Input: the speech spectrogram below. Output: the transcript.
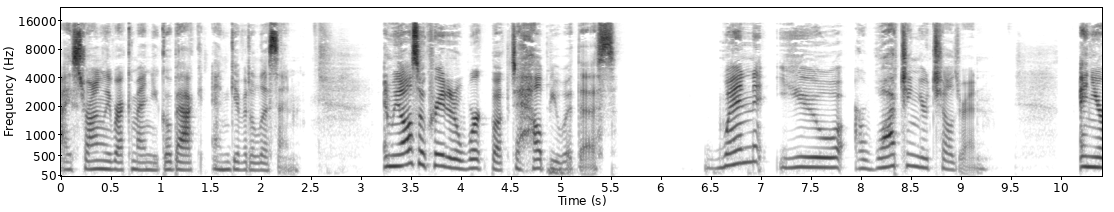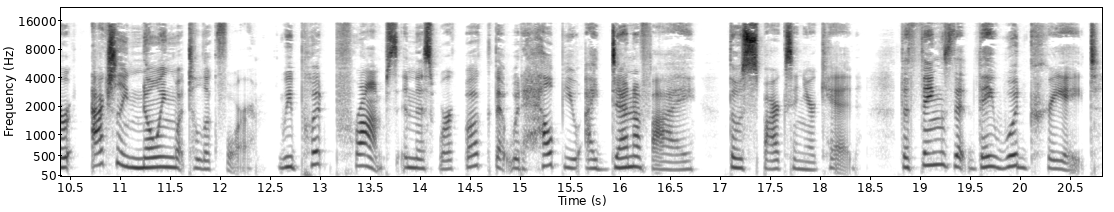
I strongly recommend you go back and give it a listen. And we also created a workbook to help you with this. When you are watching your children and you're actually knowing what to look for, we put prompts in this workbook that would help you identify those sparks in your kid, the things that they would create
